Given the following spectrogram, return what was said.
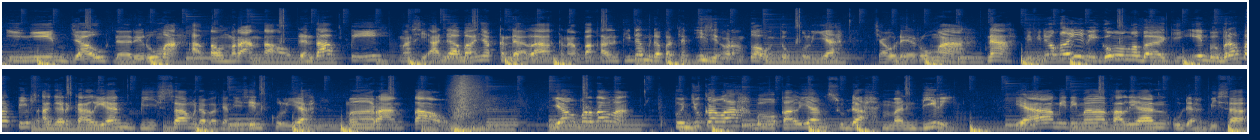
ingin jauh dari rumah atau merantau. Dan tapi masih ada banyak kendala kenapa kalian tidak mendapatkan izin orang tua untuk kuliah jauh dari rumah. Nah, di video kali ini gue mau ngebagiin beberapa tips agar kalian bisa mendapatkan izin kuliah merantau. Yang pertama, tunjukkanlah bahwa kalian sudah mandiri. Ya, minimal kalian udah bisa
